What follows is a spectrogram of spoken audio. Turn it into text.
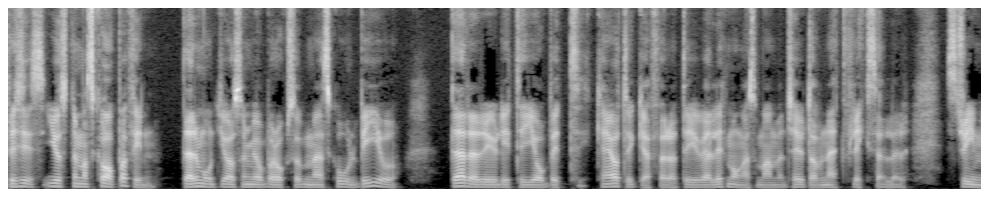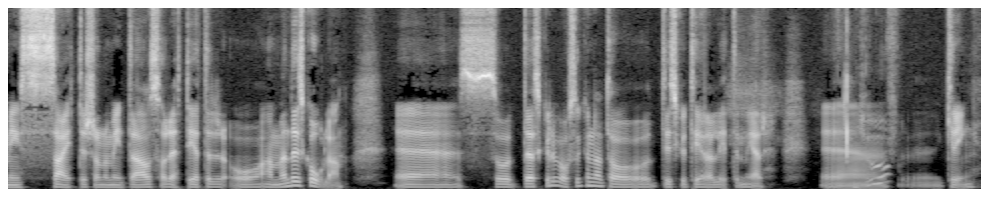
Precis, just när man skapar film. Däremot jag som jobbar också med skolbio där är det ju lite jobbigt kan jag tycka för att det är väldigt många som använder sig av Netflix eller streaming-sajter som de inte alls har rättigheter att använda i skolan. Eh, så det skulle vi också kunna ta och diskutera lite mer eh, ja. kring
